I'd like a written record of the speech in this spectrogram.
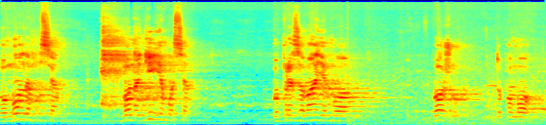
бо молимося, бо надіємося, бо призиваємо Божу допомогу.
